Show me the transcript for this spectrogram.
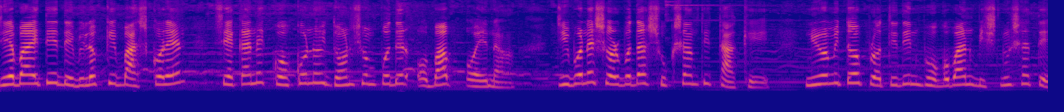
যে বাড়িতে দেবী লক্ষ্মী বাস করেন, সেখানে কখনোই ধন সম্পদের অভাব হয় না। জীবনে সর্বদা সুখ শান্তি থাকে। নিয়মিত প্রতিদিন ভগবান বিষ্ণুর সাথে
